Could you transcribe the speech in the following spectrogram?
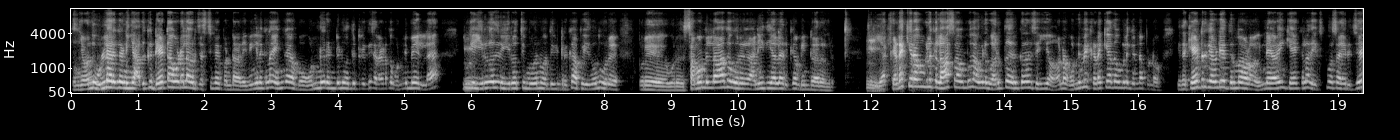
இங்க வந்து உள்ள இருக்க நீங்க அதுக்கு டேட்டாவோட அவர் ஜஸ்டிஃபை பண்றாரு. இவங்களுக்கு எல்லாம் எங்க? ஒன்னு ரெண்டுன்னு வந்துட்டு இருக்கு. சில இடத்துல ஒண்ணுமே இல்ல. இங்க இருபது இருபத்தி மூணுன்னு வந்துகிட்டு இருக்கு அப்ப இது வந்து ஒரு ஒரு ஒரு சமம் இல்லாத ஒரு அநீதியால இருக்கு அப்படின்றாரு அவரு. சரியா? கிடைக்கிறவங்களுக்கு லாஸ் ஆகும்போது அவங்களுக்கு வருத்தம் இருக்கதான் செய்யும். ஆனா ஒண்ணுமே கிடைக்காதவங்களுக்கு என்ன பண்ணும்? இதை கேட்டிருக்க வேண்டிய திருமாவளவன் இன்னை வரைக்கும் கேட்கல. அது எக்ஸ்போஸ் ஆயிருச்சு.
